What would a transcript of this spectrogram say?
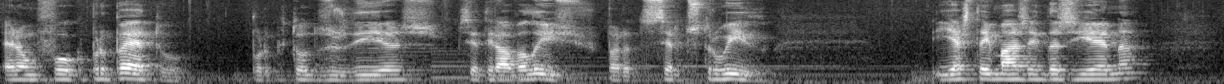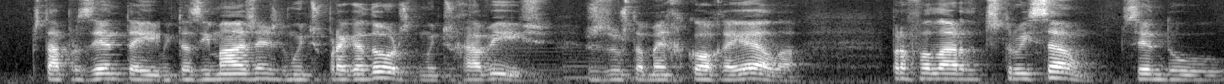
era um fogo perpétuo, porque todos os dias se atirava lixo para ser destruído. E esta imagem da hiena está presente em muitas imagens de muitos pregadores, de muitos rabis. Jesus também recorre a ela para falar de destruição, sendo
